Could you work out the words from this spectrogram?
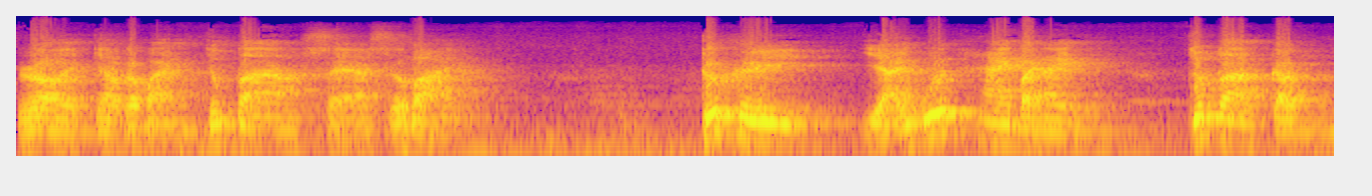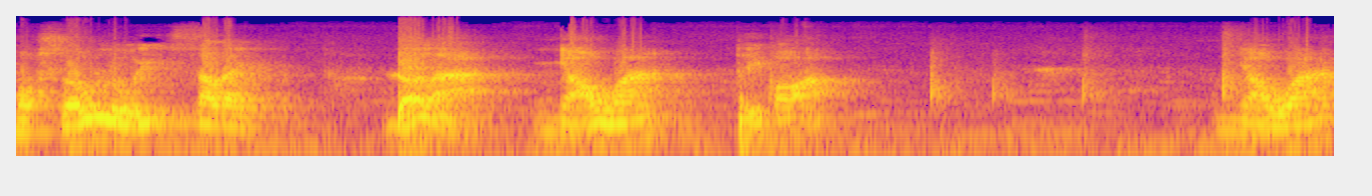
Rồi chào các bạn, chúng ta sẽ sửa bài. Trước khi giải quyết hai bài này Chúng ta cần một số lưu ý sau đây. Đó là nhỏ quá thì bỏ. Nhỏ quá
